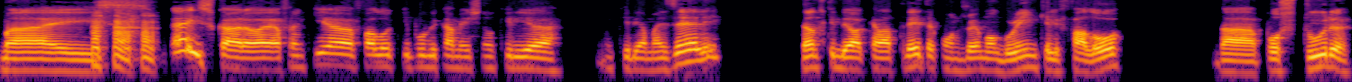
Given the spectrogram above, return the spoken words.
mas é isso, cara. A franquia falou que publicamente não queria, não queria mais ele, tanto que deu aquela treta com o Draymond Green que ele falou da postura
